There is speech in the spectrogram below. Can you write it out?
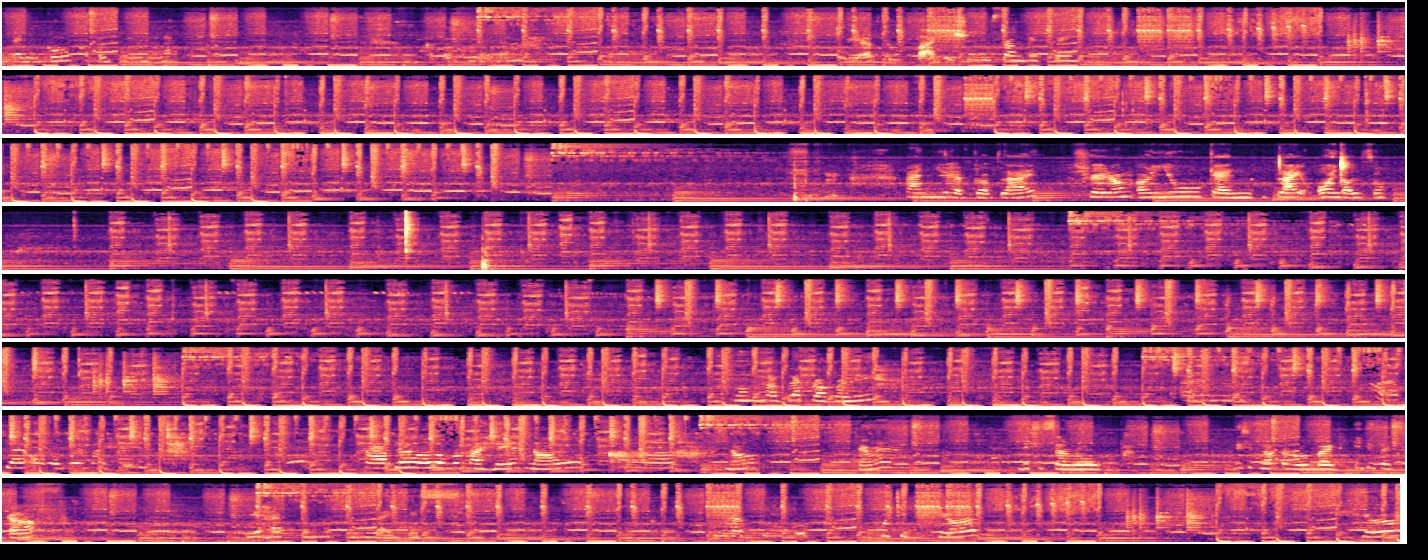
त्यहाँदेखिको कपाल खोल्नु होला कपाल खोलेर We have to partition from between And you have to apply serum or you can apply oil also um, apply properly. And I apply all over my head. I apply all over my head now. Uh, now camera this is a rope. This is not a rope but it is a scarf. You have to do like this have to put it here here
